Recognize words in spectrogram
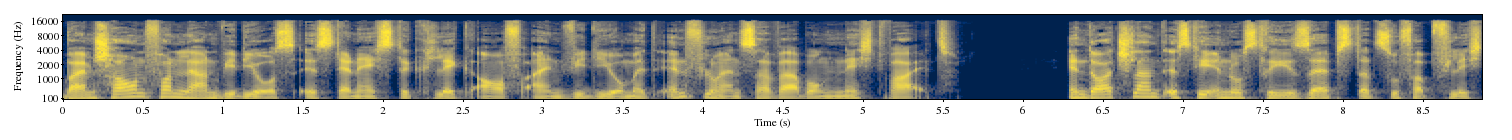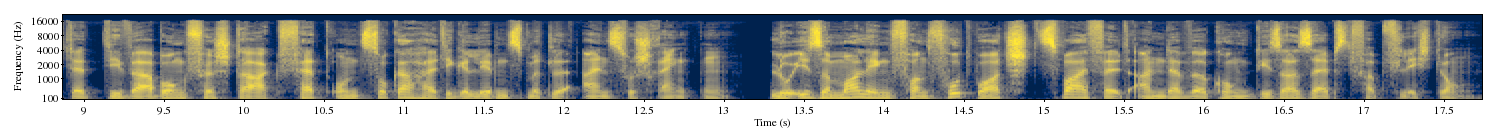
Beim Schauen von Lernvideos ist der nächste Klick auf ein Video mit Influencer-Werbung nicht weit. In Deutschland ist die Industrie selbst dazu verpflichtet, die Werbung für stark fett- und zuckerhaltige Lebensmittel einzuschränken. Luise Molling von Foodwatch zweifelt an der Wirkung dieser Selbstverpflichtung.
